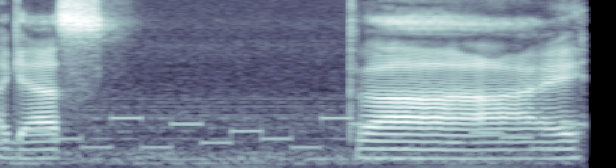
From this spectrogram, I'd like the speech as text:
I guess. Bye.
